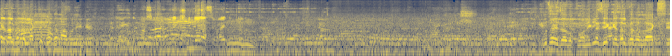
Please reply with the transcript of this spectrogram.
কেতাল ফেতাল লাগছে কথা না বলি এটা অনেক সুন্দর আছে ভাই। কোথায় যাব কোন? এগুলা যে কেতাল ফেতাল লাগছে।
